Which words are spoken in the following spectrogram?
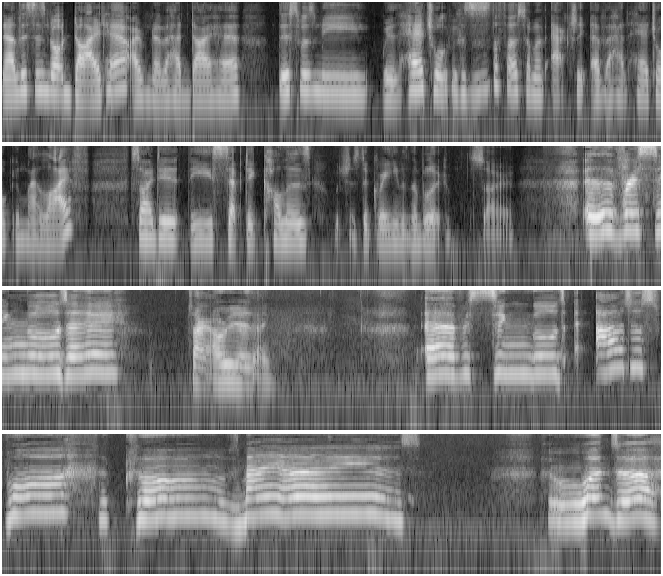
Now, this is not dyed hair. I've never had dyed hair. This was me with hair chalk because this is the first time I've actually ever had hair chalk in my life. So I did the septic colours, which is the green and the blue. So every single day. Sorry, I'll read it. Every single day, I just want to close my eyes and wonder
